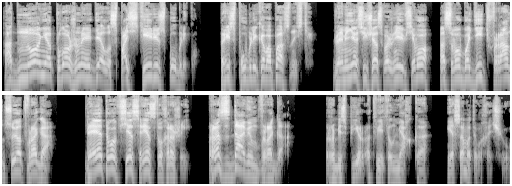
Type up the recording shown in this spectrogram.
одно неотложное дело — спасти республику. Республика в опасности. Для меня сейчас важнее всего освободить Францию от врага. Для этого все средства хороши. Раздавим врага. Робеспьер ответил мягко, «Я сам этого хочу.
